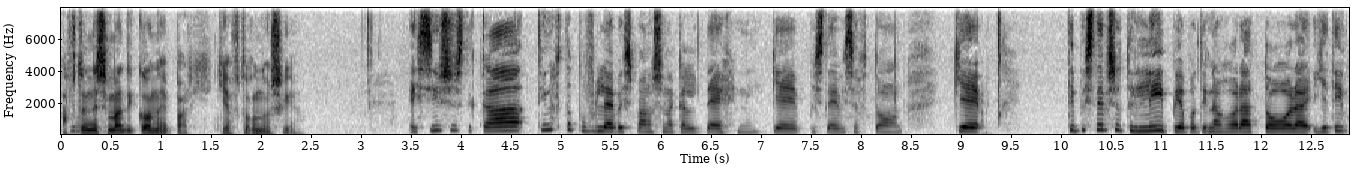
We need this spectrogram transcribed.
Αυτό είναι σημαντικό να υπάρχει και η αυτογνωσία. Εσύ ουσιαστικά τι είναι αυτό που βλέπεις πάνω σε ένα καλλιτέχνη και πιστεύεις αυτόν; Και τι πιστεύεις ότι λείπει από την αγορά τώρα; Γιατί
